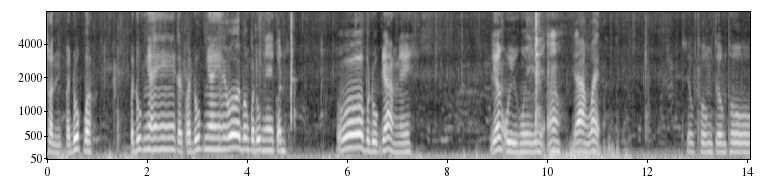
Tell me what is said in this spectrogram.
ช่อนปลาดุกบ่ปลาดุกใหญ่กับปลาดุกใหญ่โอ้ยเบิ่งปลาดุกใหญ่ก่อนโอ้ปลาดุกย่างไงเลี้ยงอุยหุยอยู่นี่อ้าวย่างไว้เที่ยวทงเติมทง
